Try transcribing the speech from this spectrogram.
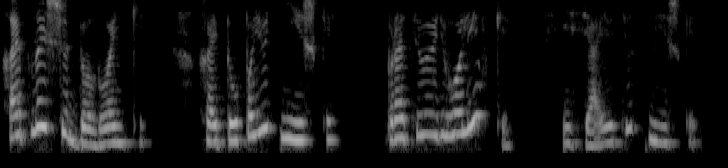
Хай плещуть долоньки, хай тупають ніжки, працюють голівки і сяють усмішки.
